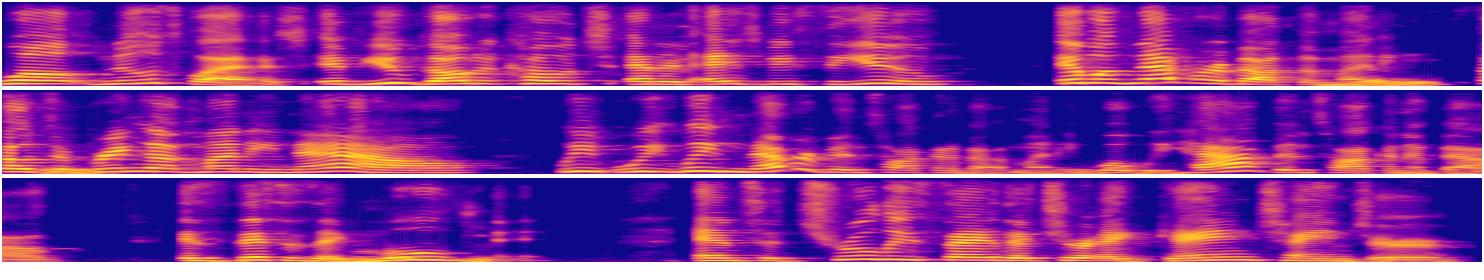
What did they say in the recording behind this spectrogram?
Well, newsflash, if you go to coach at an HBCU, it was never about the money. So to bring up money now, we, we we've never been talking about money. What we have been talking about is this is a movement. And to truly say that you're a game changer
